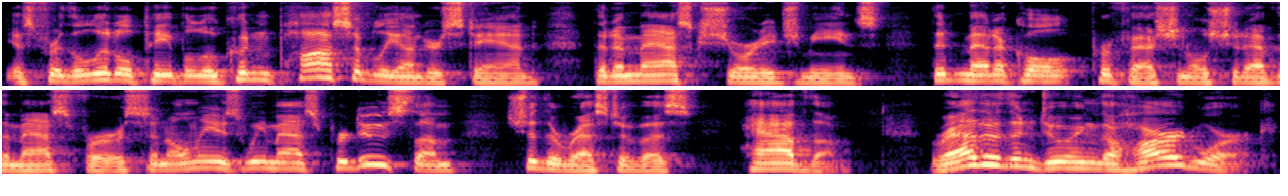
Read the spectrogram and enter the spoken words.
is for the little people who couldn't possibly understand that a mask shortage means that medical professionals should have the mask first, and only as we mass produce them should the rest of us have them. Rather than doing the hard work,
